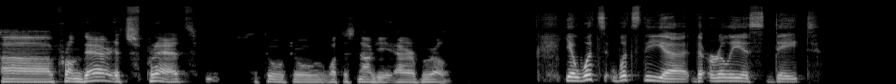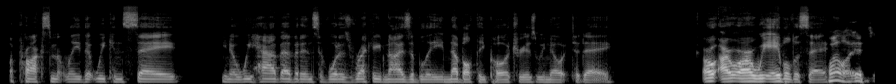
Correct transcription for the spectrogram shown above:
uh, from there, it spread to to what is now the Arab world. Yeah, what's what's the uh, the earliest date approximately that we can say? You know, we have evidence of what is recognizably Nabathi poetry as we know it today. Or, or are we able to say? Well, it's,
